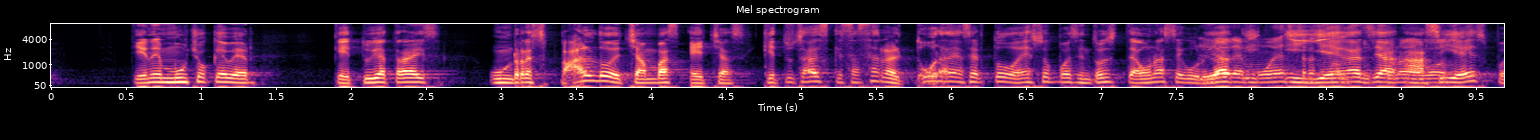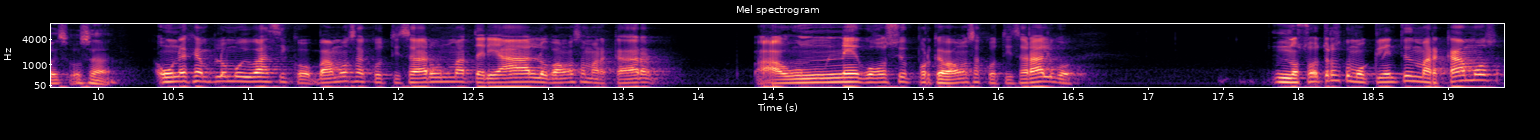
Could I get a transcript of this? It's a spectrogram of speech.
tiene mucho que ver que tú ya traes un respaldo de chambas hechas, que tú sabes que estás a la altura de hacer todo eso, pues entonces te da una seguridad y- llegas ya, así voz. es, pues, o sea, un ejemplo muy básico, vamos a cotizar un material o vamos a marcar a un negocio porque vamos a cotizar algo. Nosotros como clientes marcamos,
